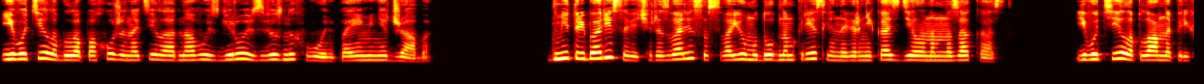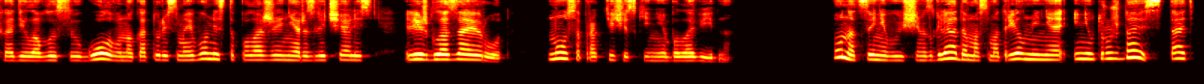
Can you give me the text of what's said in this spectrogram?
Его тело было похоже на тело одного из героев «Звездных войн» по имени Джаба. Дмитрий Борисович развалился в своем удобном кресле, наверняка сделанном на заказ. Его тело плавно переходило в лысую голову, на которой с моего местоположения различались лишь глаза и рот, носа практически не было видно. Он оценивающим взглядом осмотрел меня и, не утруждаясь встать,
